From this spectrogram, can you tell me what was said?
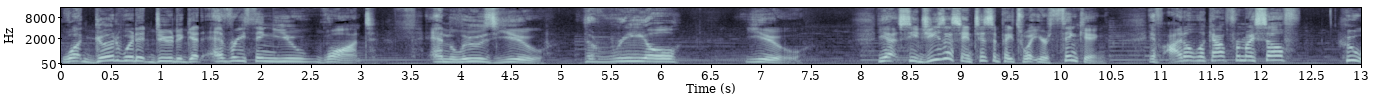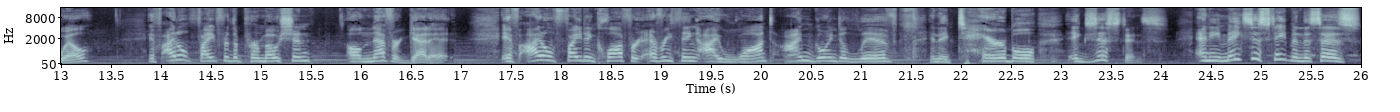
What good would it do to get everything you want and lose you, the real you? Yeah, see, Jesus anticipates what you're thinking. If I don't look out for myself, who will? If I don't fight for the promotion, I'll never get it. If I don't fight and claw for everything I want, I'm going to live in a terrible existence. And he makes a statement that says,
